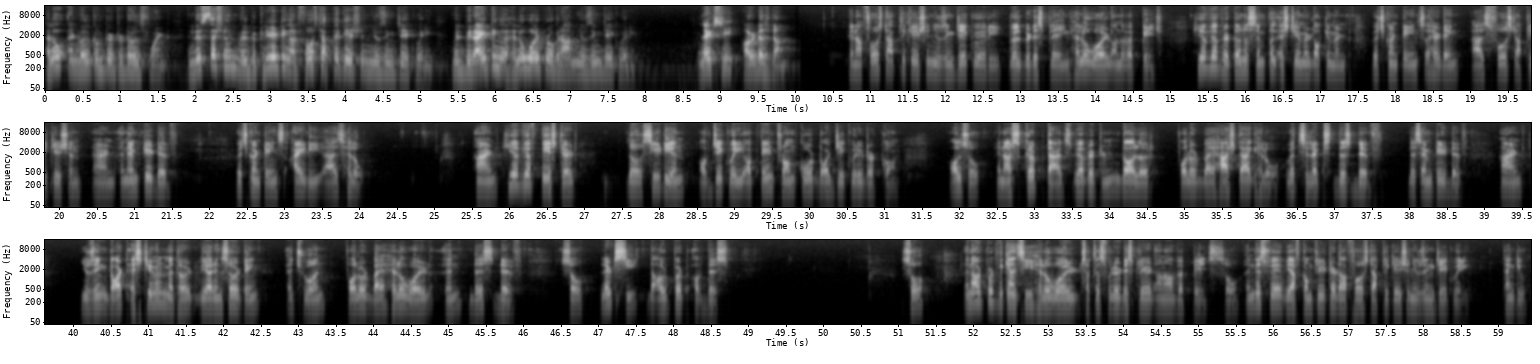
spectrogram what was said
Hello and welcome to Tutorials Point. In this session, we'll be creating our first application using jQuery. We'll be writing a Hello World program using jQuery. Let's see how it is done. In our first application using jQuery, we'll be displaying Hello World on the web page. Here we have written a simple HTML document which contains a heading as first application and an empty div which contains ID as hello. And here we have pasted the CDN of jQuery obtained from code.jquery.com. Also, in our script tags, we have written dollar followed by hashtag hello, which selects this div, this empty div. And using dot .html method, we are inserting h1 followed by hello world in this div. So let's see the output of this. So in output, we can see hello world successfully displayed on our web page. So in this way, we have completed our first application using jQuery. Thank you.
